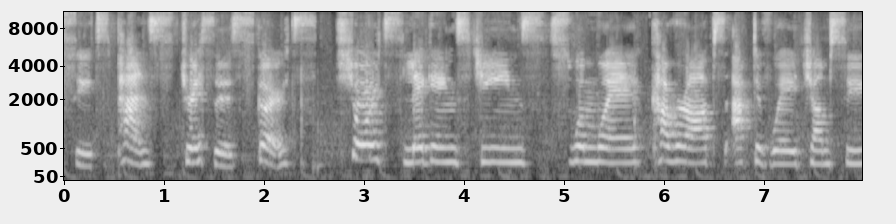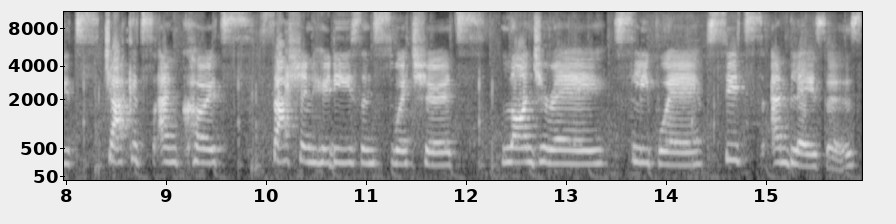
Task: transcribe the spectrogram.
bodysuits, pants, dresses, skirts, shorts, leggings, jeans, swimwear, cover-ups, activewear, jumpsuits, jackets and coats, fashion hoodies and sweatshirts, lingerie, sleepwear, suits and blazers.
